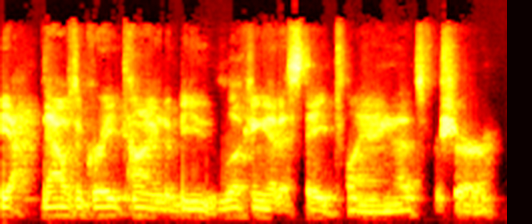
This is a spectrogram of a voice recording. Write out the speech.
yeah, now is a great time to be looking at estate planning. That's for sure.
